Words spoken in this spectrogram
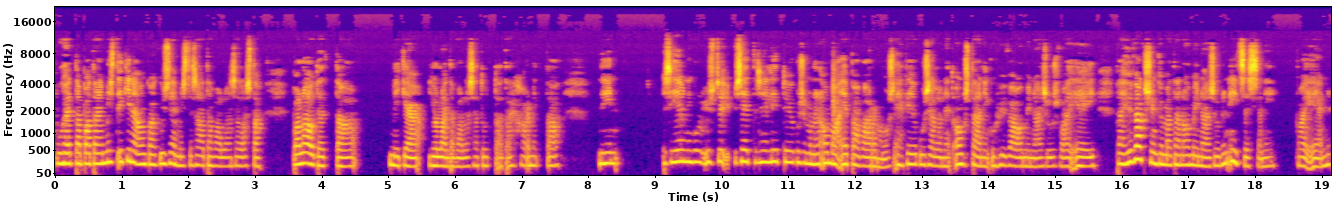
puhetapa tai mistä ikinä onkaan kyse, mistä saa tavallaan sellaista palautetta, mikä jollain tavalla satuttaa tai harmittaa, niin siihen niin just se, että siihen liittyy joku semmoinen oma epävarmuus, ehkä joku sellainen, että onko tämä niin hyvä ominaisuus vai ei, tai hyväksynkö mä tämän ominaisuuden itsessäni vai en.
